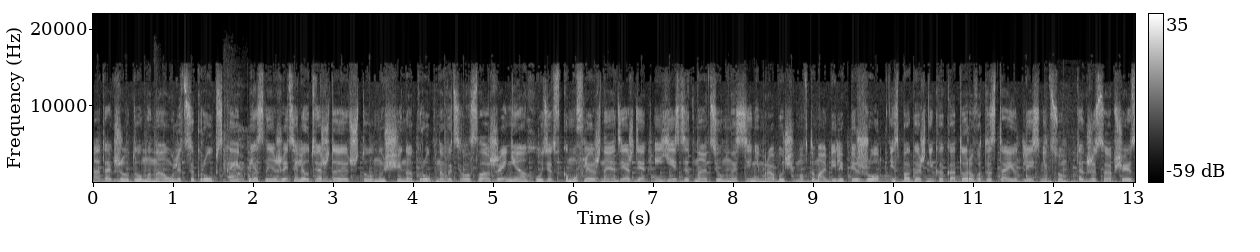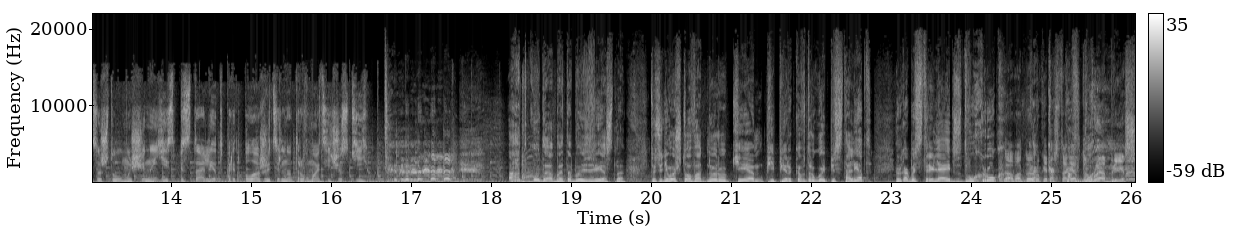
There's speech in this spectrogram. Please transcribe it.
а также у дома на улице Крупской. Местные жители утверждают, что мужчина крупного телосложения ходит в камуфляжной одежде и ездит на темно-синем рабочем автомобиле Peugeot, из багажника которого достают лестницу. Также сообщается, что у мужчины есть пистолет, предположительно травматический. А откуда об этом известно? То есть у него что, в одной руке пипирка, в другой пистолет? И он как бы стреляет с двух рук? Да, в одной руке пистолет, в другой обрез?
